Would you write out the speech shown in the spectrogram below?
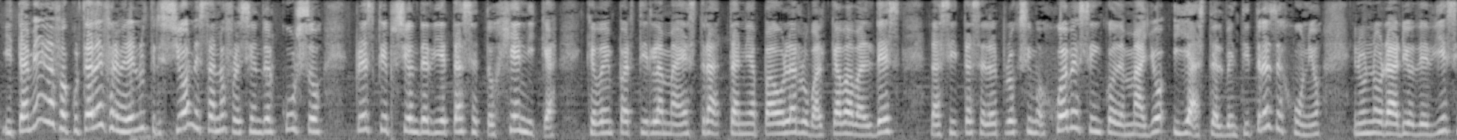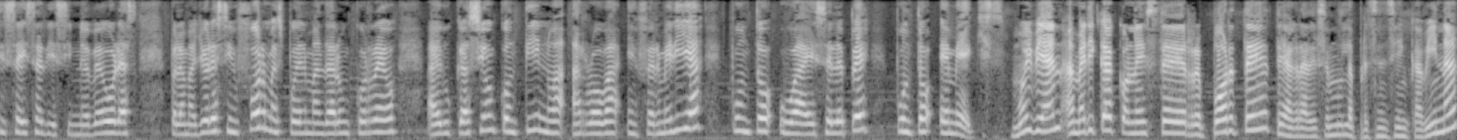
Y también en la Facultad de Enfermería y Nutrición están ofreciendo el curso Prescripción de Dieta Cetogénica que va a impartir la maestra Tania Paola Rubalcaba Valdés. La cita será el próximo jueves 5 de mayo y hasta el 23 de junio en un horario de 16 a 19 horas. Para mayores informes pueden mandar un correo a educacioncontinua.enfermería.uaslp.mx. Muy bien, América, con este reporte te agradecemos la presencia en cabina.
